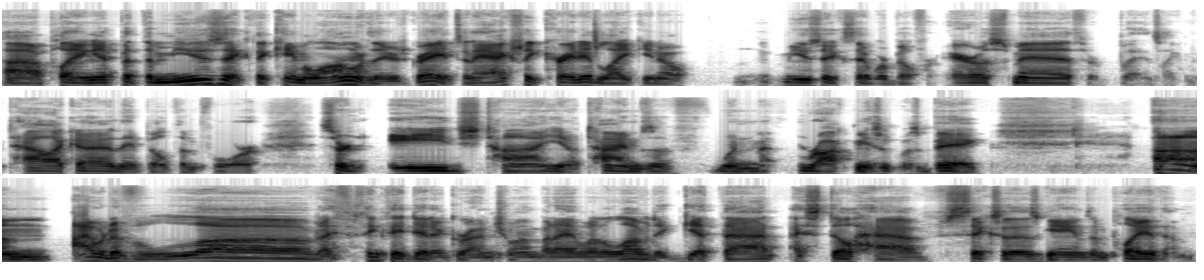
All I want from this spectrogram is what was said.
uh, playing it. But the music that came along with it was great, and they actually created like you know musics that were built for Aerosmith or bands like Metallica, and they built them for certain age time, you know, times of when rock music was big. Um, I would have loved. I think they did a grunge one, but I would have loved to get that. I still have six of those games and play them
